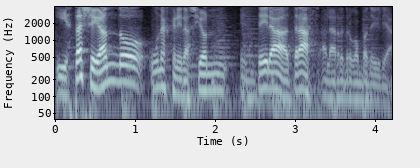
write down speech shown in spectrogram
y está llegando una generación entera atrás a la retrocompatibilidad.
